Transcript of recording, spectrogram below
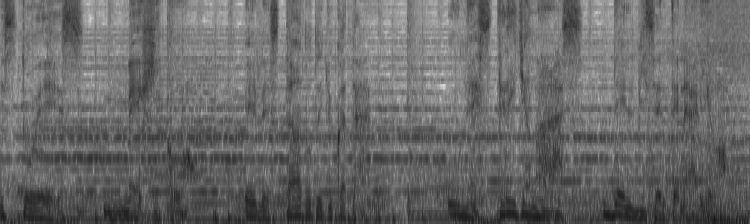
Esto es México, el estado de Yucatán. Una estrella más del Bicentenario.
